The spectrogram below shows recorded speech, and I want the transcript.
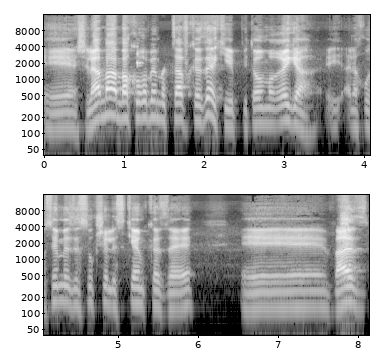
אה, השאלה מה, מה קורה במצב כזה, כי פתאום, רגע, אה, אנחנו עושים איזה סוג של הסכם כזה, אה, ואז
